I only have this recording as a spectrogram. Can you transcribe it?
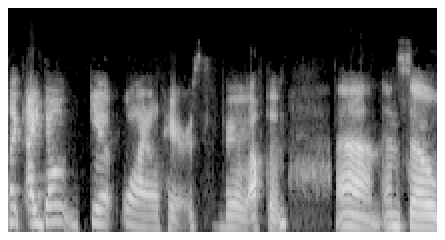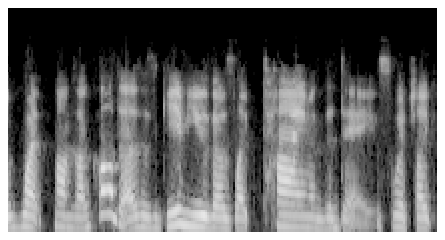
Like I don't get wild hairs very often. Um, and so what Moms on Call does is give you those like time of the days, which like,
